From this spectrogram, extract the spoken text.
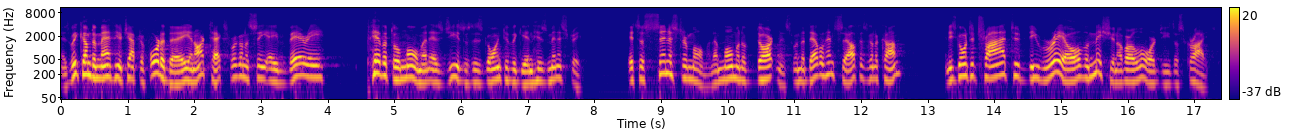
As we come to Matthew chapter 4 today, in our text, we're going to see a very pivotal moment as Jesus is going to begin his ministry. It's a sinister moment, a moment of darkness, when the devil himself is going to come and he's going to try to derail the mission of our Lord Jesus Christ.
